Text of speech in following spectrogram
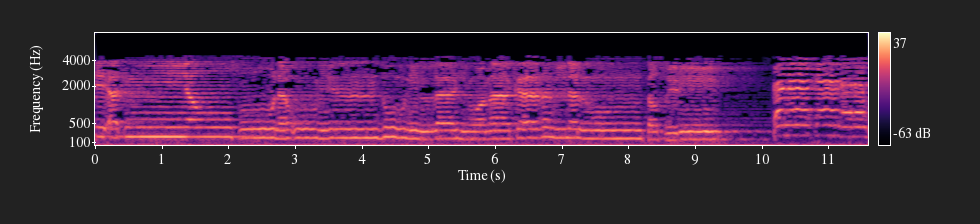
فئة ينصرونه من دون الله وما كان من المنتصرين. فما كان له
